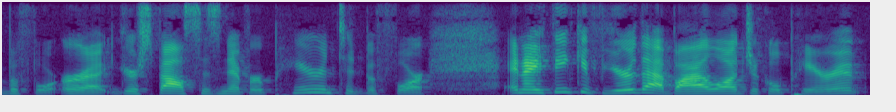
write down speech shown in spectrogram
before or uh, your spouse has never parented before. And I think if you're that biological parent,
